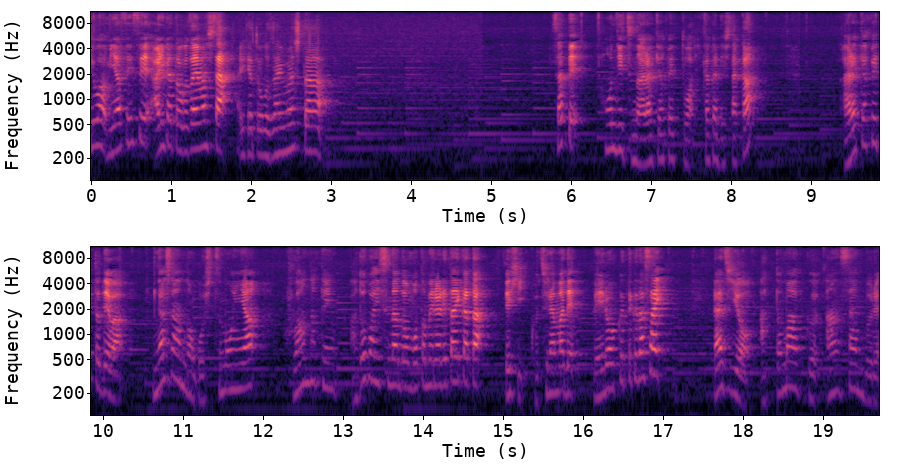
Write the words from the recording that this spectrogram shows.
今日は宮先生ありがとうございました。ありがとうございました。さて本日のアラキャフェットはいかがでしたか？アラキャフェットでは皆さんのご質問や不安な点アドバイスなどを求められたい方ぜひこちらまでメールを送ってくださいラジオアットマークアンサンブル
